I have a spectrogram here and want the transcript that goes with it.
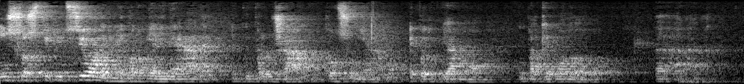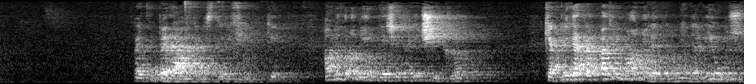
in sostituzione di un'economia lineare in cui produciamo, consumiamo e poi dobbiamo in qualche modo eh, recuperare questi rifiuti, a un'economia invece del riciclo, che applicata al patrimonio è l'economia del riuso,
